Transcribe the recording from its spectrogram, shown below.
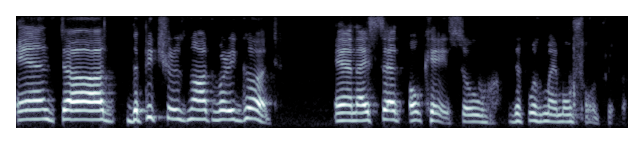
and uh, the picture is not very good. And I said, okay, so that was my emotional trigger.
